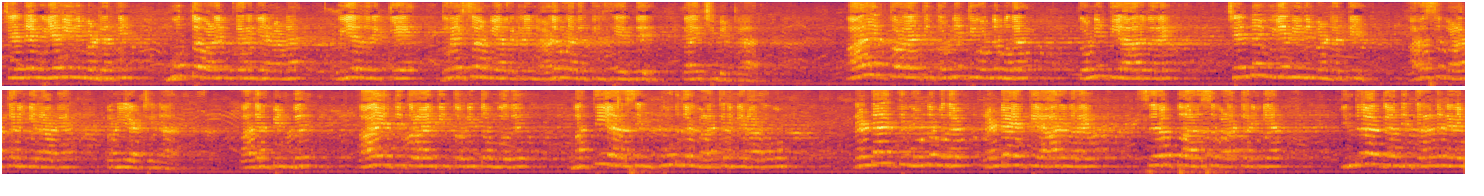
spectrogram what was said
சென்னை உயர்நீதிமன்றத்தின் மூத்த வழக்கறிஞரான உயர்திரு கே. துரைசாமி அவர்களின் அலுவலகத்தில் சேர்ந்து பயிற்சி பெற்றார். ஆயிரத்தி தொள்ளாயிரத்தி தொண்ணூத்தி ஒன்று முதல் தொண்ணூத்தி ஆறு வரை சென்னை உயர்நீதிமன்றத்தில் அரசு வழக்கறிஞராக பணியாற்றினார். அதன் பின்பு ஆயிரத்தி தொள்ளாயிரத்தி தொண்ணூத்தி ஒன்பது மத்திய அரசின் கூடுதல் வழக்கறிஞராகவும் இரண்டாயிரத்தி ஒன்று முதல் இரண்டாயிரத்தி ஆறு வரை சிறப்பு அரசு வழக்கறிஞர் இந்திரா காந்தி திறந்தநிலை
